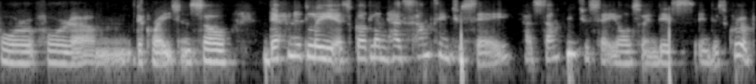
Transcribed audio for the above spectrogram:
for for um, the Croatians. So definitely, uh, Scotland has something to say. Has something to say also in this in this group.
